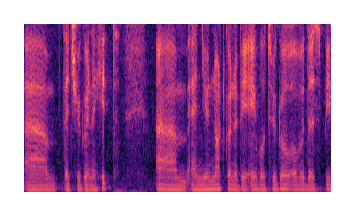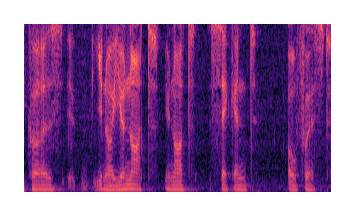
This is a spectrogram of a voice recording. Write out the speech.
um, that you're going to hit um, and you're not going to be able to go over this because you know you're not you're not second or first.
